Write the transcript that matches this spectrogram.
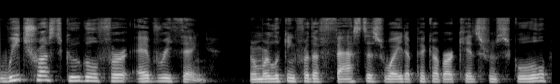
we trust Google for everything. When we're looking for the fastest way to pick up our kids from school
